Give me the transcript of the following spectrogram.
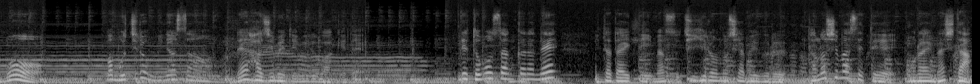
も、まあ、もちろん皆さんはね初めて見るわけで。でともさんからねいただいています。千尋のしゃべぐる。楽しませてもらいました。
